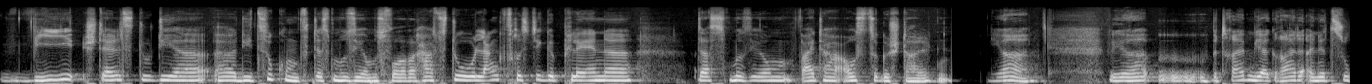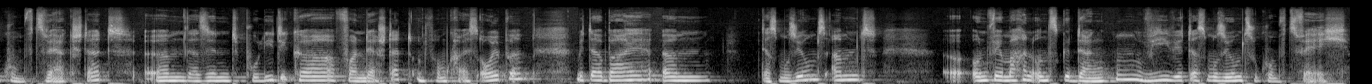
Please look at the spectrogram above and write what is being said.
Wie stellst du dir äh, die Zukunft des Museums vor? Hast du langfristige Pläne, das Museum weiter auszugestalten? Ja, wir mm, betreiben ja gerade eine Zukunftswerkstatt. Ähm, da sind Politiker von der Stadt und vom Kreis Olpe mit dabei. Ähm, das Museumsamt äh, und wir machen uns Gedanken, wie wird das Museum zukunftsfähig.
